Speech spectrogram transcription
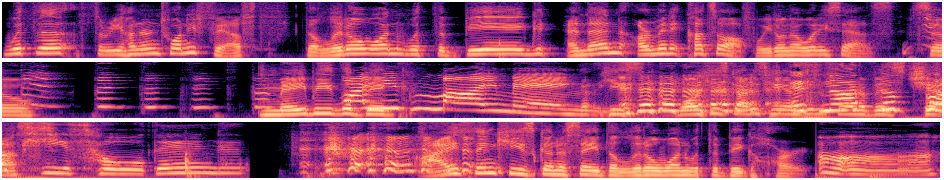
with the 325th, the little one with the big, and then our minute cuts off. We don't know what he says. So maybe the why big. he's miming. He's well. He's got his hands It's in not front of the his book chest. he's holding. I think he's gonna say the little one with the big heart. Aw.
